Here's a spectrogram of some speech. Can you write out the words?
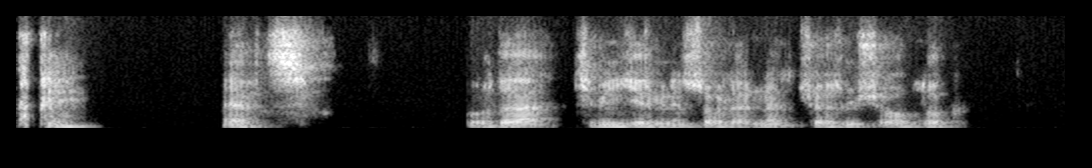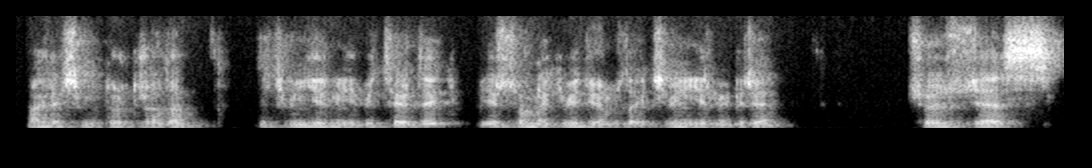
Evet. Burada 2020'nin sorularını çözmüş olduk. Paylaşımı durduralım. 2020'yi bitirdik. Bir sonraki videomuzda 2021'i çözeceğiz.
